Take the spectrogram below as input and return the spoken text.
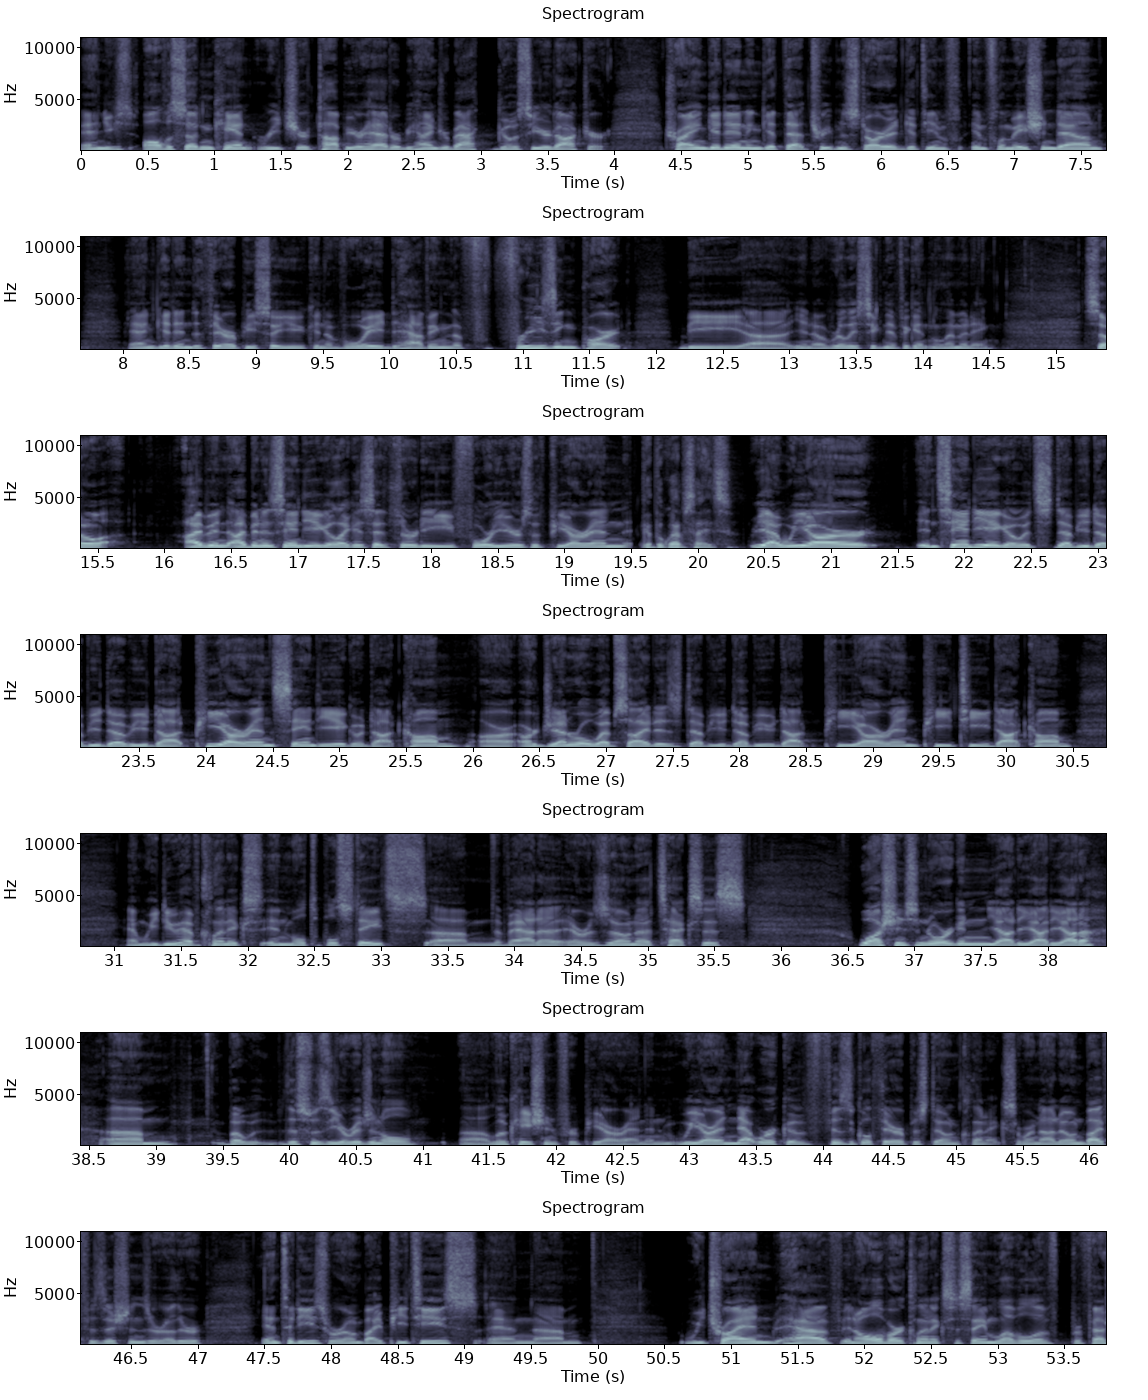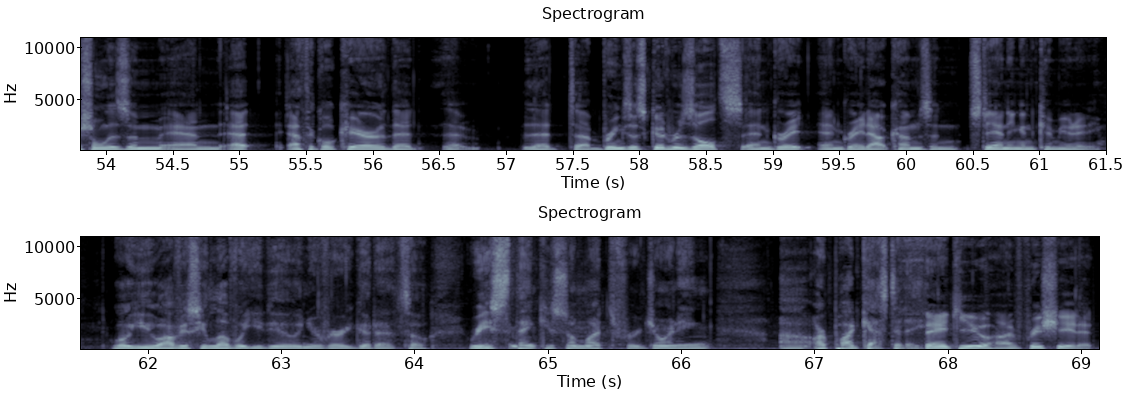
and you all of a sudden can't reach your top of your head or behind your back, go see your doctor. Try and get in and get that treatment started, get the inf- inflammation down, and get into therapy so you can avoid having the f- freezing part be uh, you know really significant and limiting. So I've been I've been in San Diego, like I said, 34 years with PRN. Get the websites. Yeah, we are in San Diego. It's www.prnsandiego.com. Our, our general website is www.prnpt.com. And we do have clinics in multiple states um, Nevada, Arizona, Texas, Washington, Oregon, yada, yada, yada. Um, but this was the original uh, location for PRN. And we are a network of physical therapist owned clinics. So we're not owned by physicians or other entities, we're owned by PTs. And um, we try and have in all of our clinics the same level of professionalism and e- ethical care that. Uh, that uh, brings us good results and great and great outcomes and standing in community. Well, you obviously love what you do and you're very good at it. So, Reece, thank you so much for joining uh, our podcast today. Thank you. I appreciate it.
